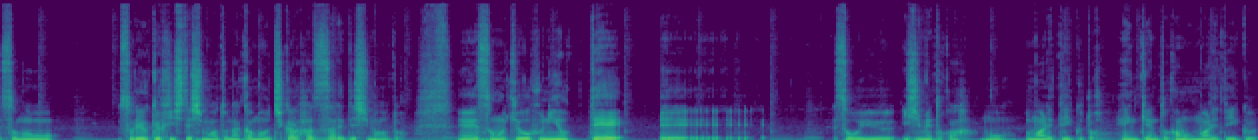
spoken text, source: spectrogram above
そのそれを拒否してしまうと仲間内から外されてしまうと、え、その恐怖によって、え、そういういじめとかも生まれていくと。偏見とかも生まれていく、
